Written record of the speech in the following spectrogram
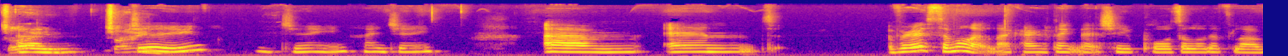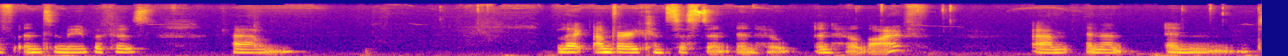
Jane. Um, Jane. June. June. Hi, June. Um, and very similar. Like, I think that she pours a lot of love into me because, um, like, I'm very consistent in her in her life, um, and and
